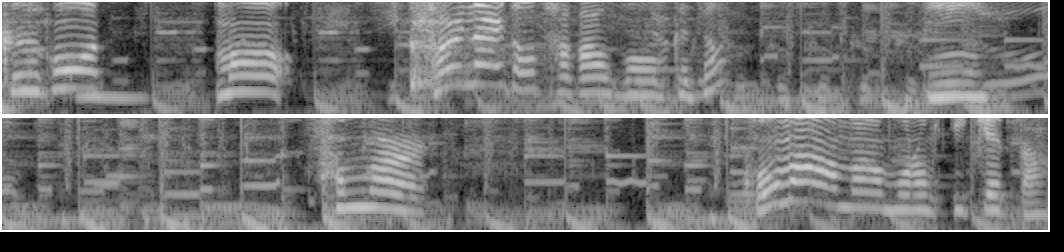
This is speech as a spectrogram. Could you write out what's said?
그곳 뭐 설날도 다가오고 그죠? 이 선물 고마운 마음으로 있겠다.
